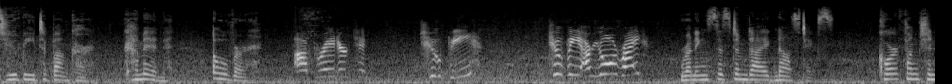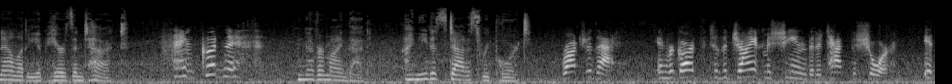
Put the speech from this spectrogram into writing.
2B to bunker. Come in. Over. Operator to 2B? 2B, are you alright? Running system diagnostics. Core functionality appears intact. Thank goodness. Never mind that. I need a status report. Roger that. In regards to the giant machine that attacked the shore, it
